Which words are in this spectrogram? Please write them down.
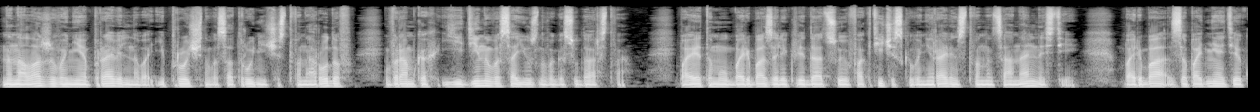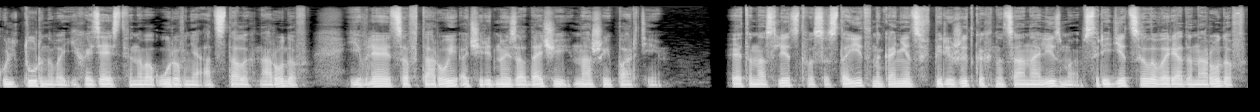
на налаживание правильного и прочного сотрудничества народов в рамках единого союзного государства. Поэтому борьба за ликвидацию фактического неравенства национальностей, борьба за поднятие культурного и хозяйственного уровня отсталых народов является второй очередной задачей нашей партии. Это наследство состоит наконец в пережитках национализма в среде целого ряда народов,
